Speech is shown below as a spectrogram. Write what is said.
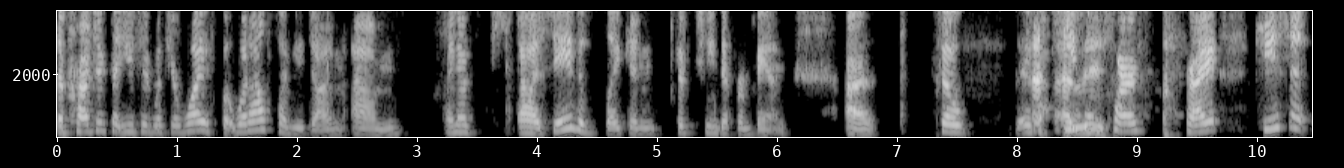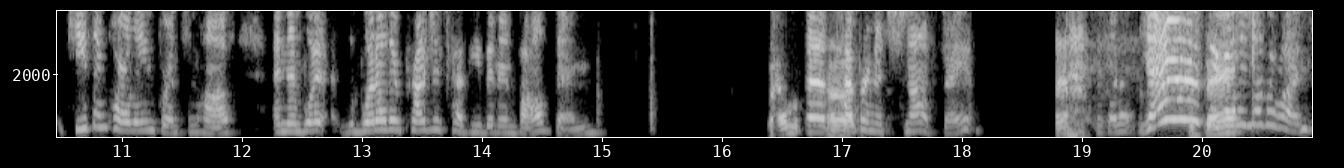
The project that you did with your wife, but what else have you done? Um, I know uh, Dave is like in 15 different bands. Uh, so it's Keith and Car, right? Keith and, Keith and Carlene Brintzenhoff. And then what what other projects have you been involved in? Well, the uh, Schnapps, right? yes, I got another one.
